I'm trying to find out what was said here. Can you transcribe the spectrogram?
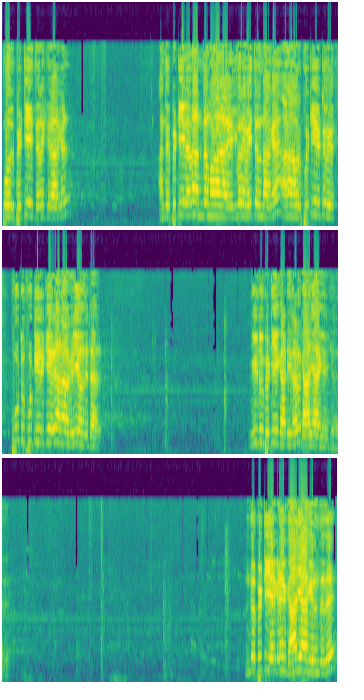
இப்போது பெட்டியை திறக்கிறார்கள். அந்த பெட்டியில தான் அந்த மா- இவரை வைத்திருந்தாங்க. ஆனா அவர் பெட்டியை விட்டு பூட்டு பூட்டி இருக்காரு ஆனா அவர் வெளியே வந்துட்டார். மீண்டும் பெட்டியை காட்டுகிறார்கள் காலியாக இருக்கிறது. இந்த பெட்டி ஏற்கனவே காலியாக இருந்தது.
